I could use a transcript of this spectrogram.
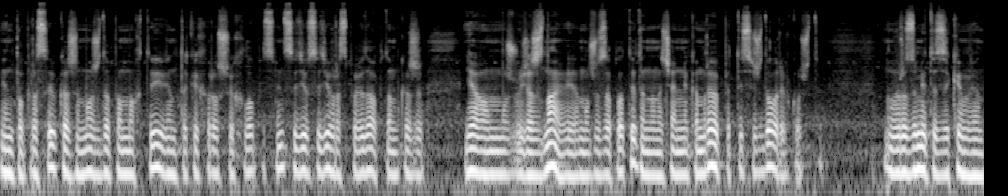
Він попросив, каже, може допомогти. Він такий хороший хлопець. Він сидів, сидів, розповідав, потім каже, я вам можу, я ж знаю, я можу заплатити на начальника МРЕО 5 тисяч доларів коштує. Ну, ви розумієте, з яким він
